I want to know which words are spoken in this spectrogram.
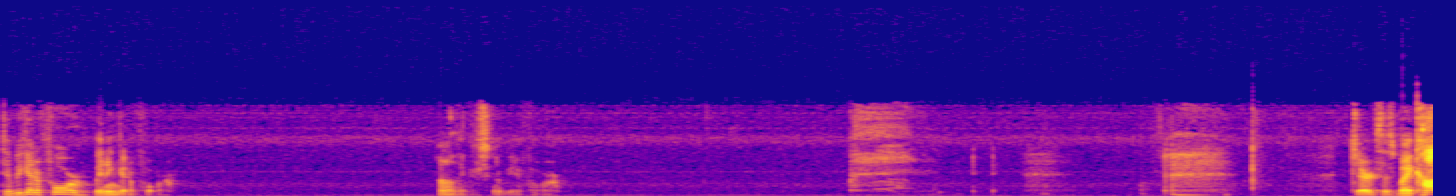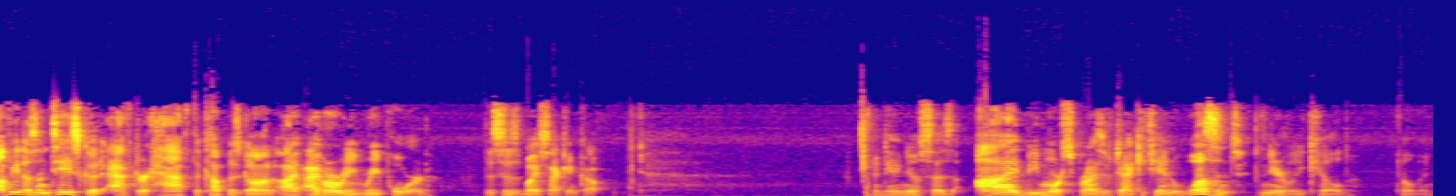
Did we get a 4? We didn't get a 4. I don't think there's going to be a 4. Jared says, My coffee doesn't taste good after half the cup is gone. I, I've already repoured. This is my second cup. And Daniel says, I'd be more surprised if Jackie Chan wasn't nearly killed filming.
